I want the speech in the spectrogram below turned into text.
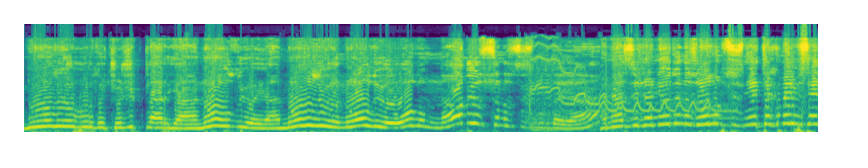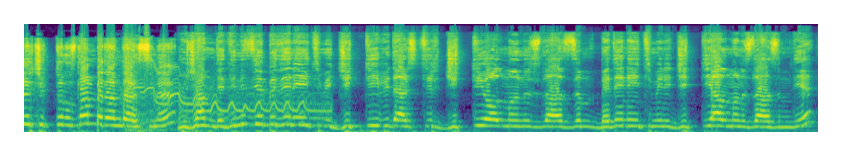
Ne oluyor burada çocuklar ya? Ne oluyor ya? Ne oluyor? Ne oluyor oğlum? Ne yapıyorsunuz siz burada ya? Hani hazırlanıyordunuz oğlum siz niye takım elbiseyle çıktınız lan beden dersine? Hocam dediniz ya beden eğitimi ciddi bir derstir. Ciddi olmanız lazım. Beden eğitimini ciddiye almanız lazım diye.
